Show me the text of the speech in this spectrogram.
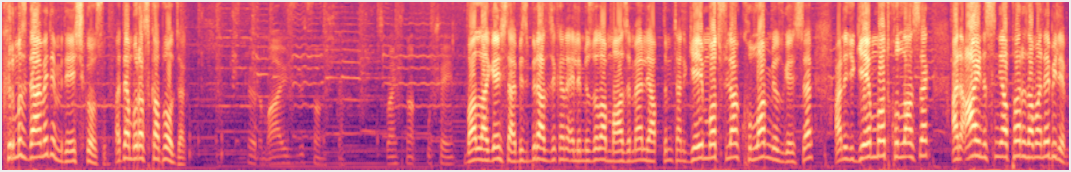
Kırmızı devam edeyim mi değişik olsun Zaten burası kapı olacak Bilmiyorum A101 sonuçta. Ben şuna uçayım. Vallahi gençler biz birazcık hani elimizde olan malzemelerle yaptığımız hani game mod falan kullanmıyoruz gençler. Hani game mod kullansak hani aynısını yaparız ama ne bileyim.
